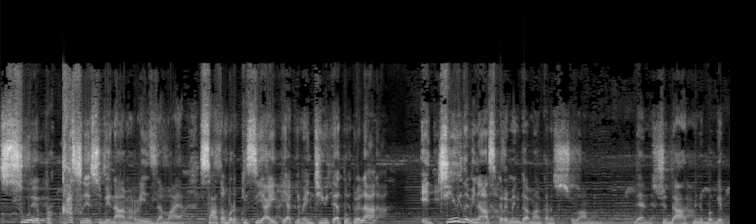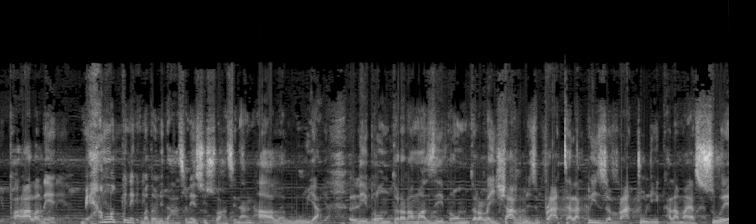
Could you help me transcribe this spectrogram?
සුවය ප්‍රකාශනය සුගෙනාම රීසමය සාතම්බට කිසි අයිතියක් මේ ජීවිත ඇතුට වෙලා ඒ ජීවිත විනාස් කරමින් ගමා කර සුවාමින් දැන් ශුද්ධාත්මන බගේ පාලනය මෙහම කෙනෙක් මත නිදහසනේ සුස්වාසිනන් හාලලූය. ලිබ්‍රොන්තර නම ජීබ්‍රොන්තර ලයි ශාගරුස ප්‍රාටල ක්‍රීසම් රාටුලි කළමය සුවය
